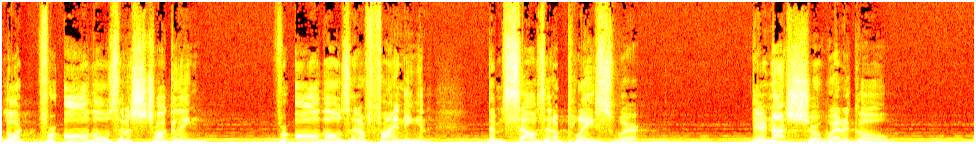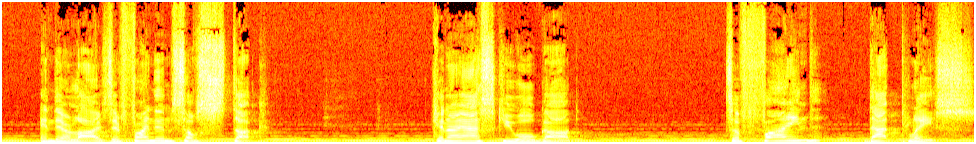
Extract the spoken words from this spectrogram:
Lord, for all those that are struggling, for all those that are finding themselves at a place where they're not sure where to go, in their lives. They're finding themselves stuck. Can I ask you, oh God, to find that place?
